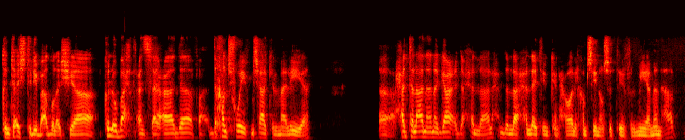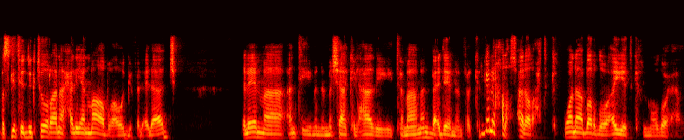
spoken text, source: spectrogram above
كنت أشتري بعض الأشياء كله بحث عن سعادة فدخلت شوي في مشاكل مالية. حتى الآن أنا قاعد أحلها. الحمد لله حليت يمكن حوالي 50 أو 60% منها. بس قلت للدكتور أنا حاليا ما أبغى أوقف العلاج. لين ما أنتهي من المشاكل هذه تماما بعدين نفكر. قال لي خلاص على راحتك. وأنا برضو أيدك في الموضوع هذا.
